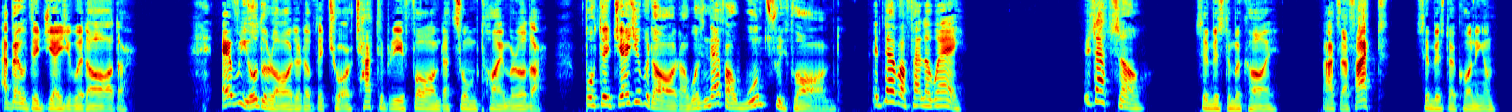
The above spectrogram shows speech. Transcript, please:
"about the Jesuit order. Every other order of the Church had to be reformed at some time or other, but the Jesuit order was never once reformed. It never fell away." "Is that so?" said Mr. M'Coy. "That's a fact," said Mr. Cunningham.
